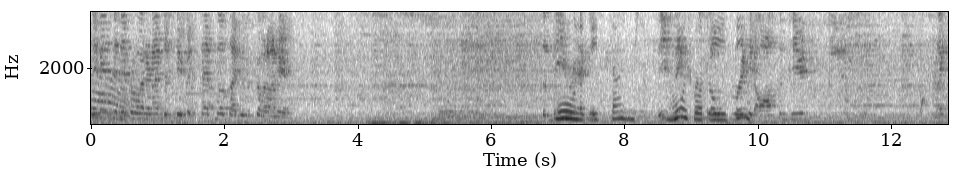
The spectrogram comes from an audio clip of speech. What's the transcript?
Maybe it's a different one and I'm just stupid. That's most likely what's going on here. Oh, nag 8 times. Oh, it's worth 18. Like,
